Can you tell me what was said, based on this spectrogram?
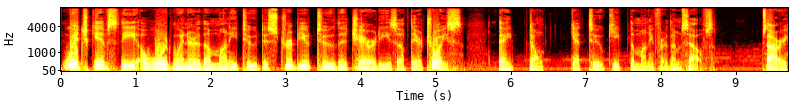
which gives the award winner the money to distribute to the charities of their choice. They don't get to keep the money for themselves. Sorry.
